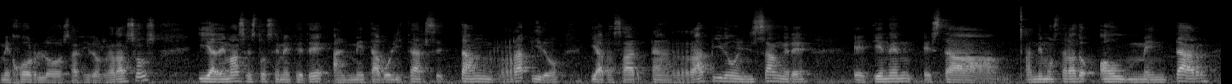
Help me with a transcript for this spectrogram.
mejor los ácidos grasos. Y además estos MCT, al metabolizarse tan rápido y a pasar tan rápido en sangre, eh, tienen esta, han demostrado aumentar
